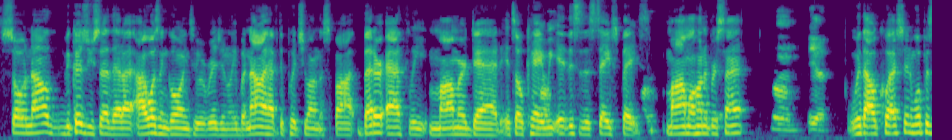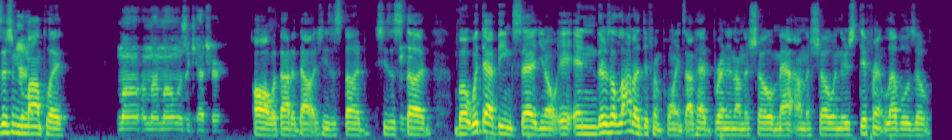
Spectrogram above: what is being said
So now, because you said that, I, I wasn't going to originally, but now I have to put you on the spot. Better athlete, mom or dad? It's okay. We it, this is a safe space. Mom, one hundred percent, Um, yeah, without question. What position did mom play? mom, my mom was a catcher. Oh, without a doubt, she's a stud. She's a mm-hmm. stud. But with that being said, you know, it, and there's a lot of different points. I've had Brennen on the show, Matt on the show, and there's different levels of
